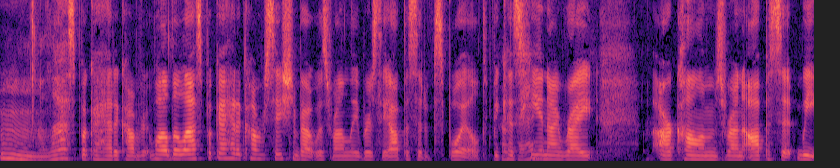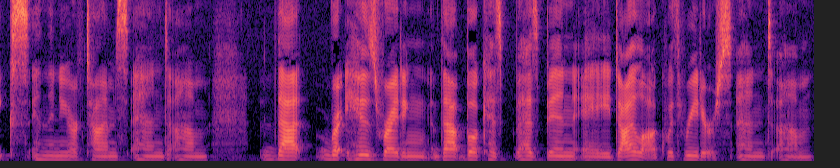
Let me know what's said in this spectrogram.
Mm, the last book I had a conver- well, the last book I had a conversation about was Ron Lieber's The Opposite of Spoiled because Okay. he and I write our columns run opposite weeks in the New York Times, and um, that his writing that book has has been a dialogue with readers and. Um,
